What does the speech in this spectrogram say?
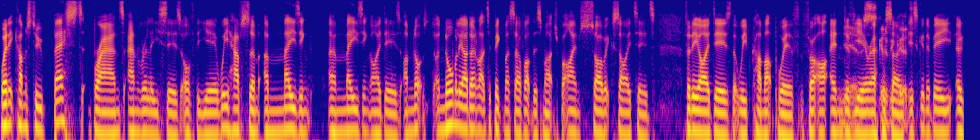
When it comes to best brands and releases of the year, we have some amazing amazing ideas. I'm not normally I don't like to big myself up this much, but I'm so excited for the ideas that we've come up with for our end of year is gonna episode. It's going to be a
